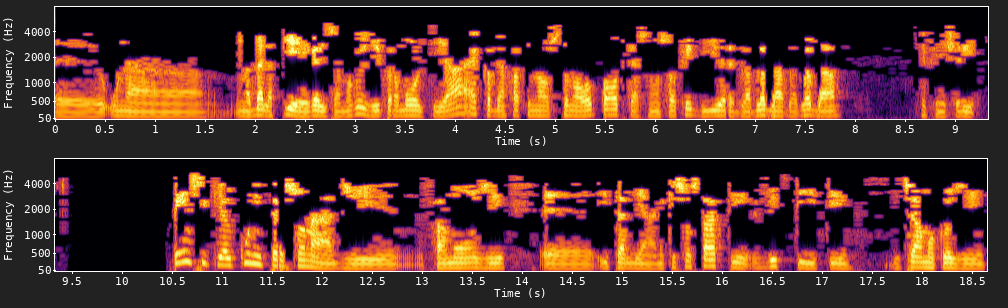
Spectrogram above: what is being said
eh, una, una, bella piega, diciamo così, però molti, ah ecco abbiamo fatto il nostro nuovo podcast, non so che dire, bla bla bla bla bla bla, e finisce lì. Pensi che alcuni personaggi famosi eh, italiani che sono stati zittiti diciamo così,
